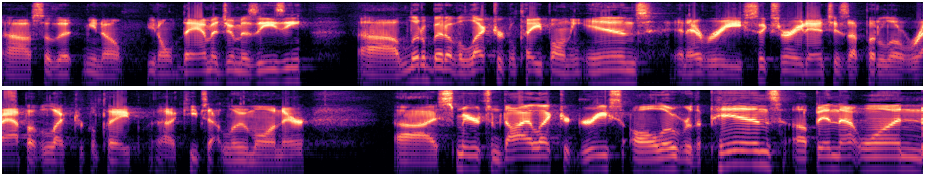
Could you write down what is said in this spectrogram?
uh, so that, you know, you don't damage them as easy. Uh, a little bit of electrical tape on the ends, and every six or eight inches I put a little wrap of electrical tape, uh, keeps that loom on there. Uh, I smeared some dielectric grease all over the pins, up in that one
